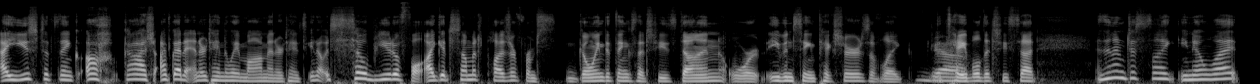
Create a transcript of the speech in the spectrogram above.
I used to think, oh gosh, I've got to entertain the way mom entertains. You know, it's so beautiful. I get so much pleasure from going to things that she's done, or even seeing pictures of like Yeah. the table that she set. And then I'm just like, you know what?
